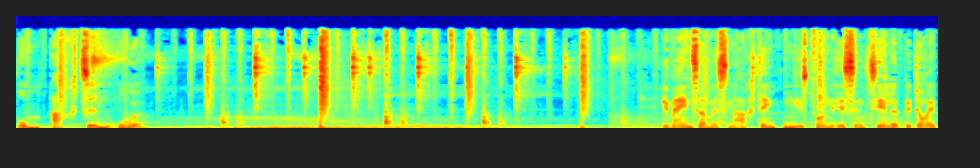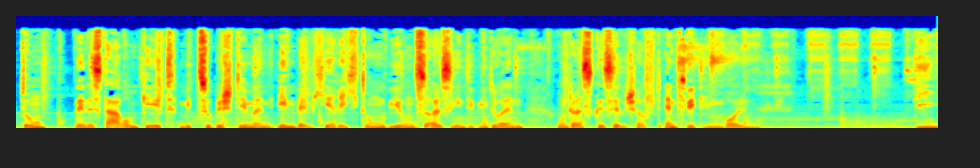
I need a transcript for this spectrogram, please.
um 18 Uhr. Gemeinsames Nachdenken ist von essentieller Bedeutung, wenn es darum geht, mitzubestimmen, in welche Richtung wir uns als Individuen und als Gesellschaft entwickeln wollen. Die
